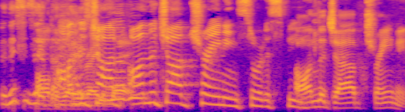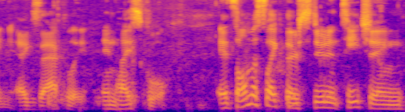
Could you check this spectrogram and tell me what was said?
And this is at the the on the right job away. on the job training, so to speak. On the job training, exactly, in high school. It's almost like they're student teaching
